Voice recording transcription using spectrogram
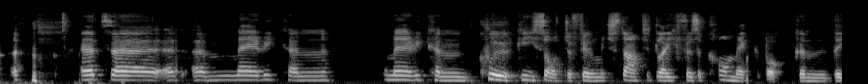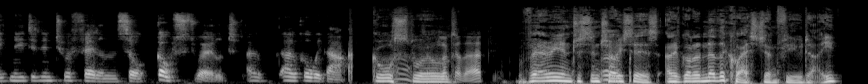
it's a, a American. American quirky sort of film which started life as a comic book and they made it into a film. So Ghost World, I'll, I'll go with that. Ghost Oh, World. look at that. Very interesting choices. And I've got another question for you, Di.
